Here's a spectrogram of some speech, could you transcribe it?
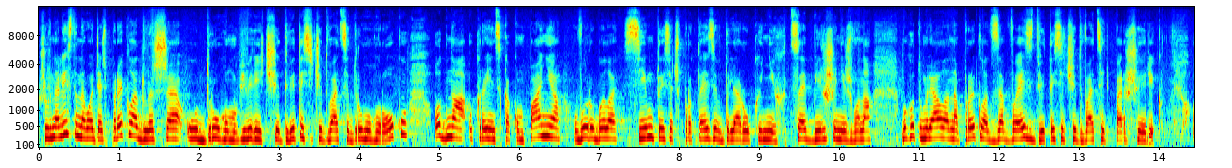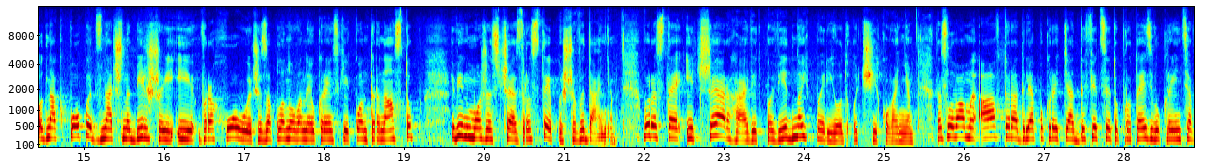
Журналісти наводять приклад лише у другому півріччі 2022 року. Одна українська компанія виробила 7 тисяч протезів для рук і ніг. Це більше ніж вона виготовляла, наприклад, за весь 2021 рік. Однак попит значно більший і, враховуючи запланований український контрнаступ, він може ще зрости. Пише видання. Виросте і черга, відповідно, й період очікування. За словами автора, для покриття дефіциту протезів українцям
